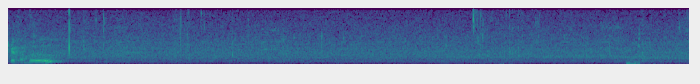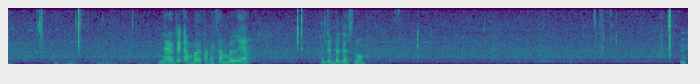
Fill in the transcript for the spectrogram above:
Pakai sambal. Ini Edric nggak boleh pakai sambal ya. Nanti pedas loh. Hmm.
